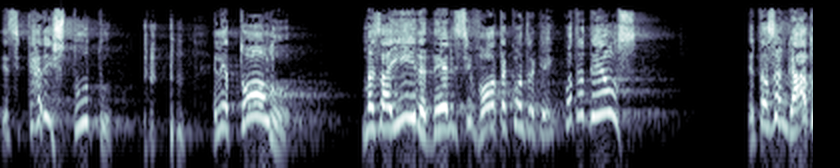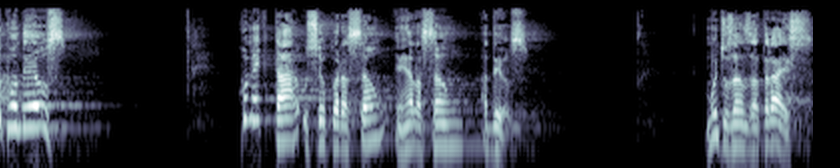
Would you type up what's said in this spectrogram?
esse cara é estuto, ele é tolo, mas a ira dele se volta contra quem? Contra Deus. Ele está zangado com Deus. Como é que está o seu coração em relação a Deus? Muitos anos atrás,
